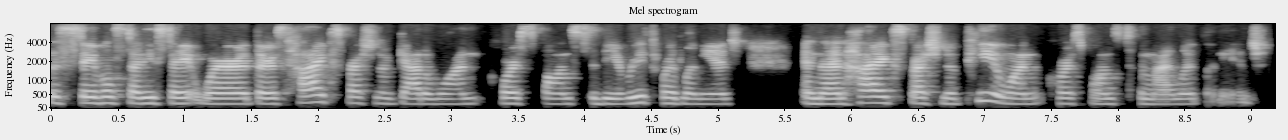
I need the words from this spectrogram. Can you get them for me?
the stable steady state where there's high expression of GATA1 corresponds to the erythroid lineage and then high expression of PU1 corresponds to the myeloid lineage.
